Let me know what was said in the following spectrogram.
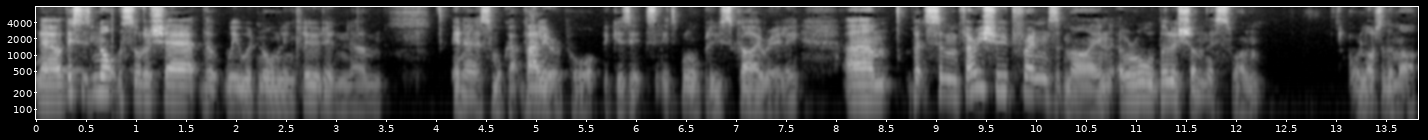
Now, this is not the sort of share that we would normally include in um, in a small cap value report because it's it's more blue sky really. Um, but some very shrewd friends of mine are all bullish on this one, or a lot of them are.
